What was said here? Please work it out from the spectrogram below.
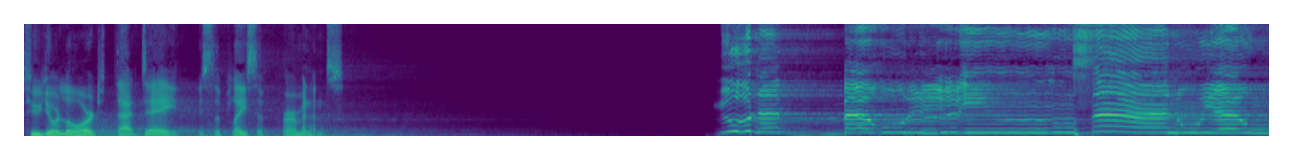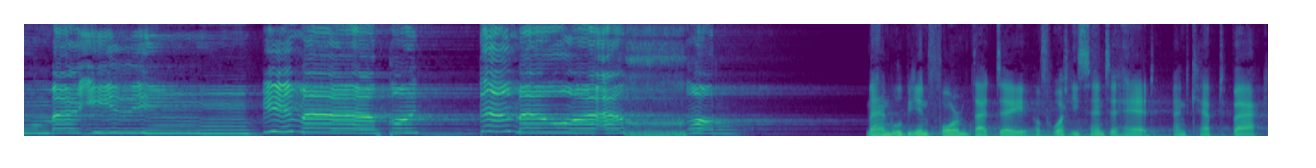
To your Lord, that day is the place of permanence. Man will be informed that day of what he sent ahead and kept back.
